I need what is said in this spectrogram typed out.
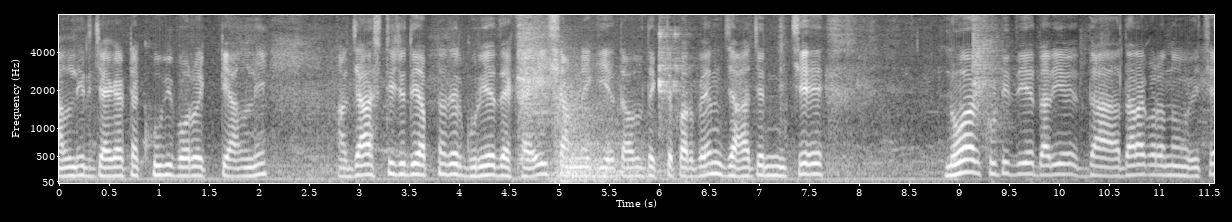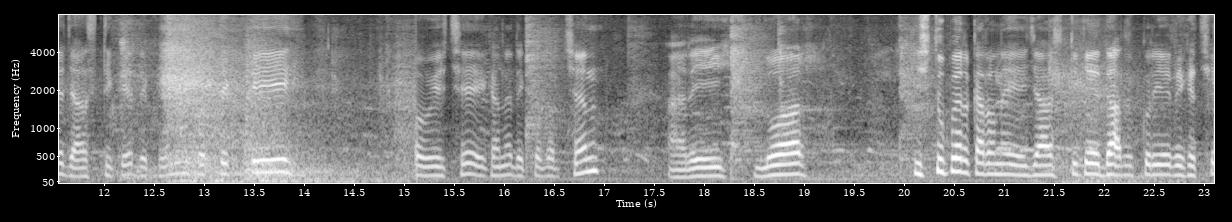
আলনির জায়গাটা খুবই বড় একটি আলনি। আর জাহাজটি যদি আপনাদের ঘুরিয়ে দেখাই সামনে গিয়ে, তাহলে দেখতে পারবেন জাহাজের নিচে লোহার খুঁটি দিয়ে দাঁড়িয়ে দাঁড়া করানো হয়েছে জাহাজটিকে। দেখুন, প্রত্যেকটি হয়েছে এখানে দেখতে পাচ্ছেন। আর এই লোহার স্তূপের কারণে এই জাহাজটিকে দাঁড় করিয়ে রেখেছে,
